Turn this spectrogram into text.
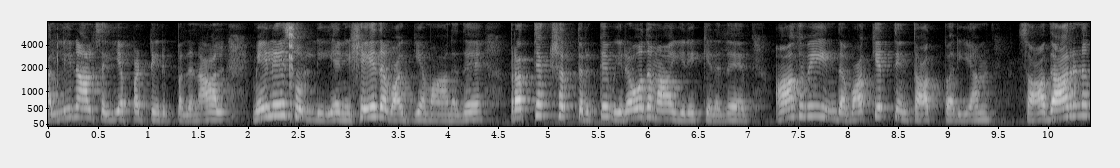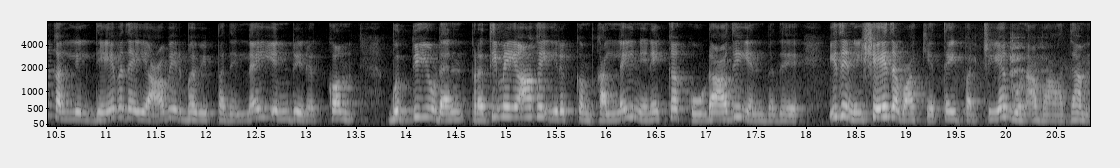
கல்லினால் செய்யப்பட்டிருப்பதனால் மேலே சொல்லிய நிஷேத வாக்கியமானது பிரத்யக்ஷத்திற்கு விரோதமாயிருக்கிறது. ஆகவே இந்த வாக்கியத்தின் தாத்பரியம் சாதாரண கல்லில் தேவதை ஆவிர்வவிப்பதில்லை என்றிருக்கும். புத்தியுடன் பிரதிமையாக இருக்கும் கல்லை நினைக்கக்கூடாது என்பது இது நிஷேத வாக்கியத்தை பற்றிய குணவாதம்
